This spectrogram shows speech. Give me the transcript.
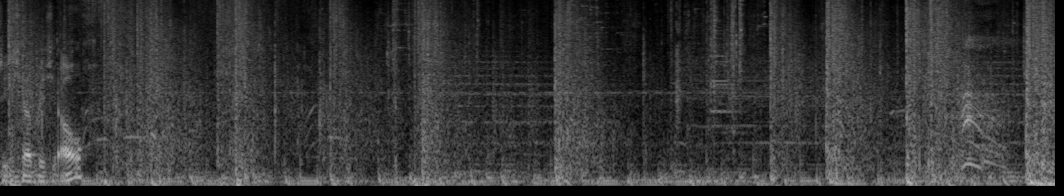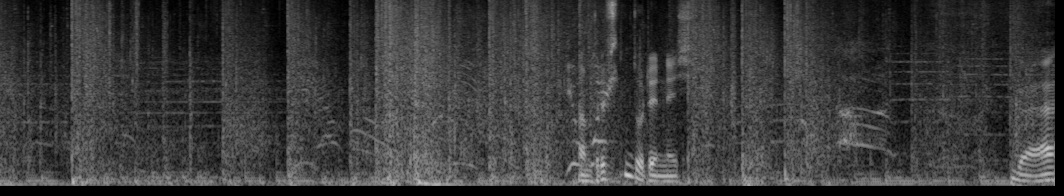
Dich habe ich auch. driften du denn nicht? Bäh.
